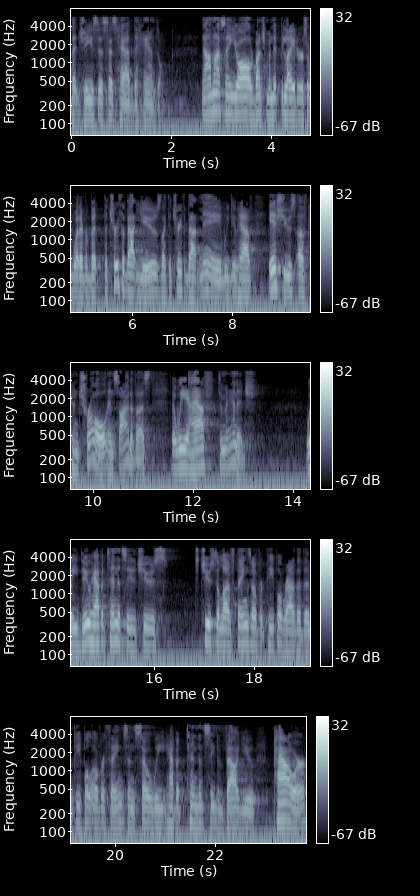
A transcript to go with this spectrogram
that Jesus has had to handle. Now, I'm not saying you all are a bunch of manipulators or whatever, but the truth about you is like the truth about me. We do have issues of control inside of us that we have to manage. We do have a tendency to choose to choose to love things over people rather than people over things, and so we have a tendency to value power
